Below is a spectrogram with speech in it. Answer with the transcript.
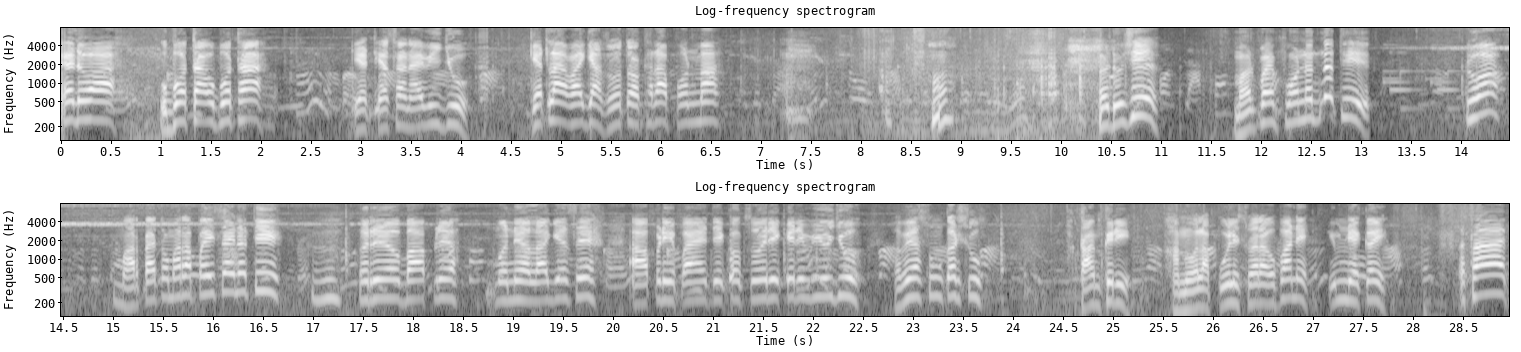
પ્લેટફોર્મ ડોવા ઊભો થા ઊભો થા. એ સ્ટેશન આવી ગયું. કેટલા વાગ્યા? જોતો ખરા ફોનમાં. ડોશી મારા પાસે ફોન જ નથી. ડો મારા પાસે તો મારા પૈસા નથી. અરે બાપ રે મને લાગે છે આપણી પાસેથી કોઈક ચોરી કરી વ્યુ ગયું હવે શું કરશું? કામ કરી. અમે ઓલા પોલીસવાળા ઊભા ને એમને કહી. સાહેબ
